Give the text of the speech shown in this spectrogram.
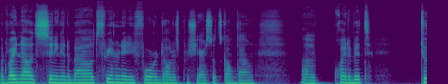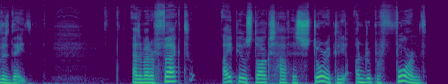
But right now it's sitting at about $384 per share, so it's gone down uh, quite a bit to this date. As a matter of fact, IPO stocks have historically underperformed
